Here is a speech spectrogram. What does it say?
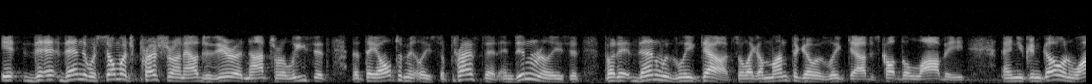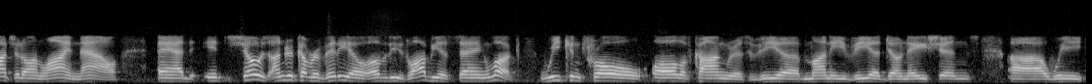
it th- then there was so much pressure on Al Jazeera not to release it that they ultimately suppressed it and didn't release it. But it then was leaked out. So like a month ago, it was leaked out. It's called The Lobby, and you can go and watch it online now. and it shows undercover video of these lobbyists saying, "Look, we control all of Congress via money, via donations. Uh, we,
